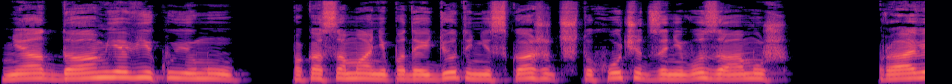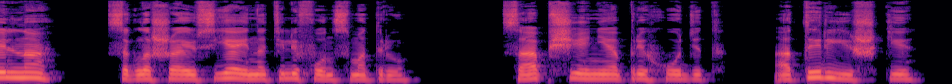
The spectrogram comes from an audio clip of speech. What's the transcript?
Не отдам я Вику ему, пока сама не подойдет и не скажет, что хочет за него замуж. Правильно, соглашаюсь я и на телефон смотрю. Сообщение приходит от Иришки.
